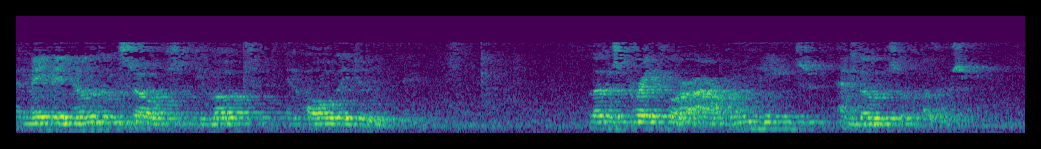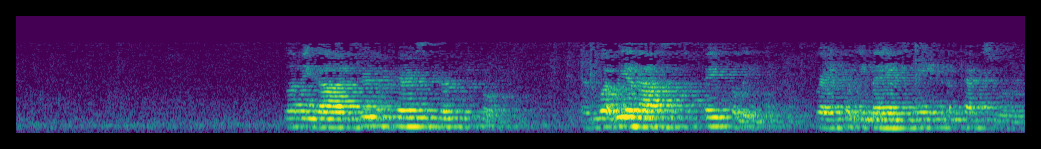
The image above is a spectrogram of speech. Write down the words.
and may they know themselves to be loved in all they do. Let us pray for our own needs and those of others. Loving God, hear the prayers of your people, and what we have asked faithfully, grant that we may attain effectually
